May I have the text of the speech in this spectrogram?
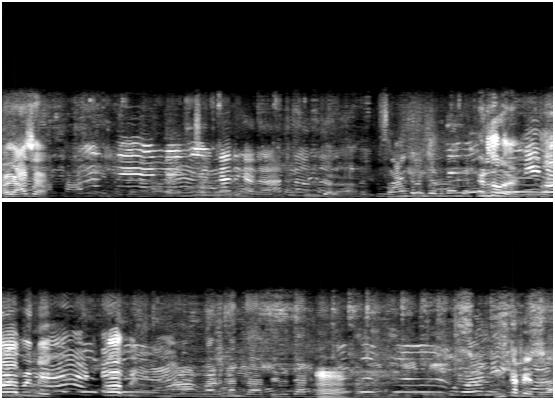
అది ఆశ. చిన్నది కదా అట్లా సాయంత్రం జనబంద ఇటు చూడవే పిన్ని ఇంకా పెద్దదా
